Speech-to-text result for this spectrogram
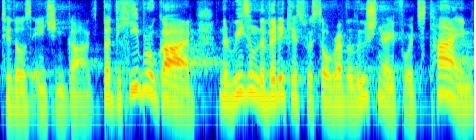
to those ancient gods. But the Hebrew God, and the reason Leviticus was so revolutionary for its time,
